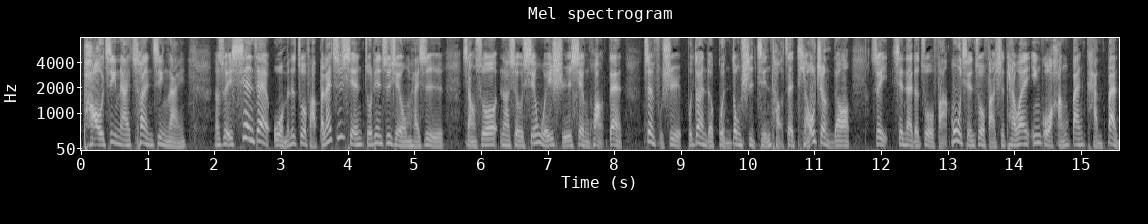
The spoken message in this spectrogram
跑进来窜进来，那所以现在我们的做法，本来之前昨天之前我们还是想说，那就先维持现况，但政府是不断的滚动式检讨在调整的哦，所以现在的做法，目前做法是台湾英国航班砍半。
